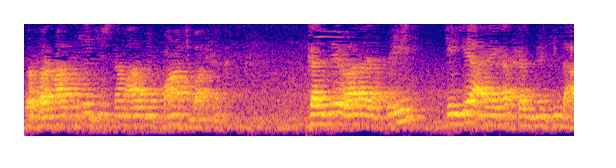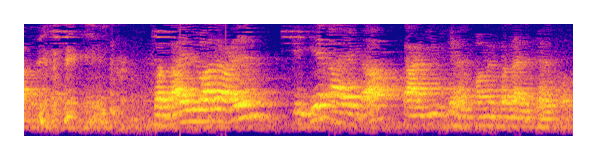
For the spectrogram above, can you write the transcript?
तो फरमाते थे जिस नमाज़ में पाँच बातें कलमे वाला यकीन कि ये आएगा कलमे की दावत। फजाइल वाला इल्म कि ये आएगा तालीम के हल्कों में फजाइल के हल्कों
